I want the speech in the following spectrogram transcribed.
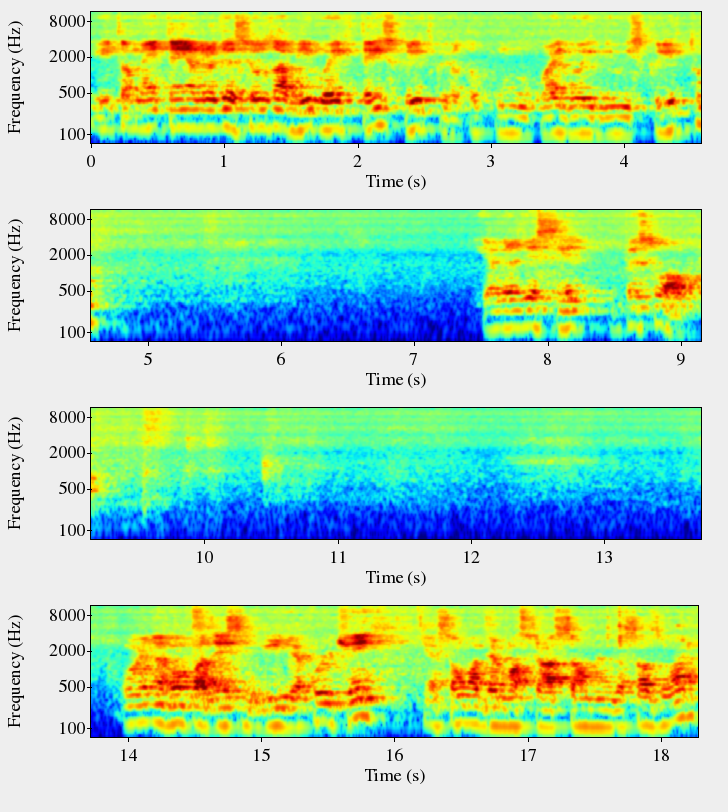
E também tem agradecer os amigos aí que tem inscrito, que eu já estou com quase 2 mil inscritos. E agradecer o pessoal. Hoje nós vamos fazer esse vídeo é curtinho, é só uma demonstração mesmo dessas varas,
